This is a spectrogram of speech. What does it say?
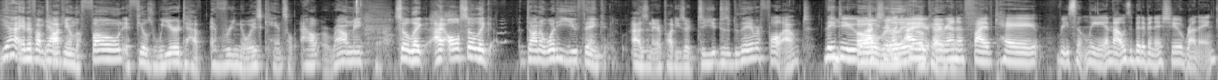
Yeah, and if I'm Yeah. talking on the phone, it feels weird to have every noise canceled out around me. So like I also like Donna, what do you think as an AirPod user? Do you do, do they ever fall out? They Do you- Oh, actually. really? Like I, Okay. I ran a 5K recently, and that was a bit of an issue running.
